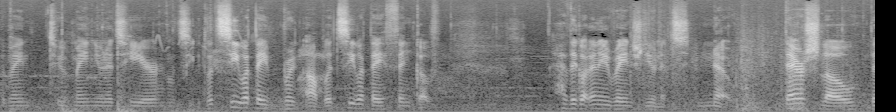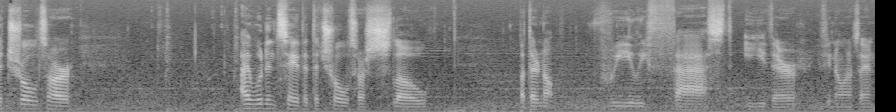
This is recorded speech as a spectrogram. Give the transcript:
The main two main units here. Let's see. Let's see what they bring up. Let's see what they think of. Have they got any ranged units? No. They're slow. The trolls are. I wouldn't say that the trolls are slow, but they're not really fast either. If you know what I'm saying.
